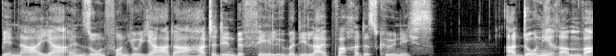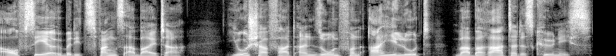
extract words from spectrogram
Benaja, ein Sohn von Jojada, hatte den Befehl über die Leibwache des Königs. Adoniram war Aufseher über die Zwangsarbeiter. Josaphat, ein Sohn von Ahilud, war Berater des Königs.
